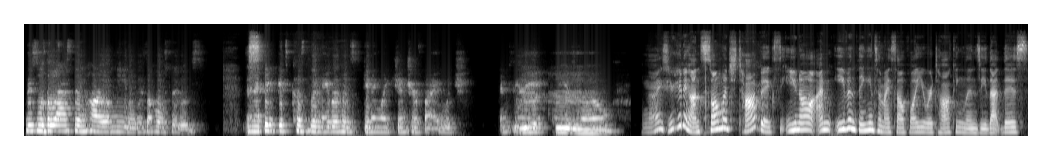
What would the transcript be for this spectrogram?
this was the last thing Harlem needed is a Whole Foods. And I think it's because the neighborhood's getting like gentrified, which infuriates me as mm-hmm. well. Nice. You're hitting on so much topics. You know, I'm even thinking to myself while you were talking, Lindsay, that this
